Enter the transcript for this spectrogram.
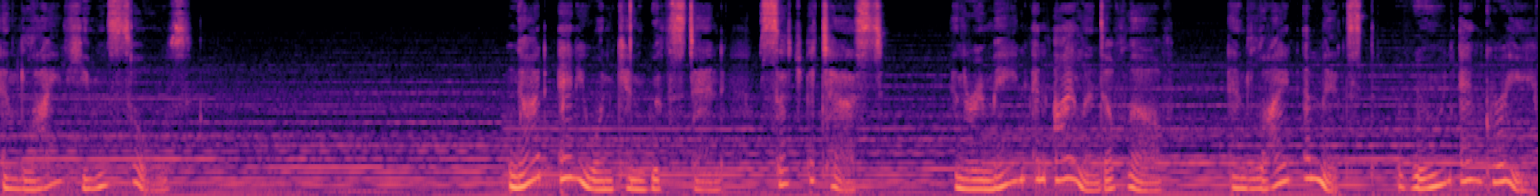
and light human souls. Not anyone can withstand such a test and remain an island of love and light amidst ruin and grief.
